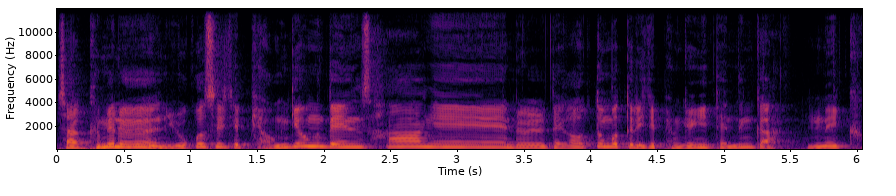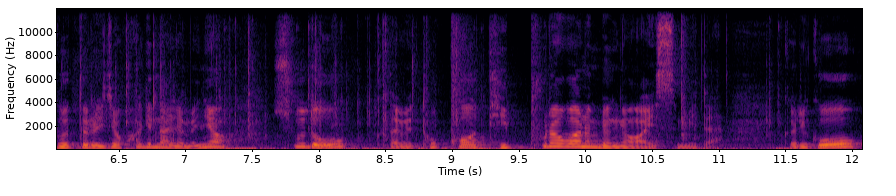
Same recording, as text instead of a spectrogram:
자 그러면은 요것을 이제 변경된 사항을 내가 어떤 것들이 이제 변경이 됐는가? 네, 그것들을 이제 확인하려면요. sudo 그 다음에 docker diff라고 하는 명령어가 있습니다. 그리고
